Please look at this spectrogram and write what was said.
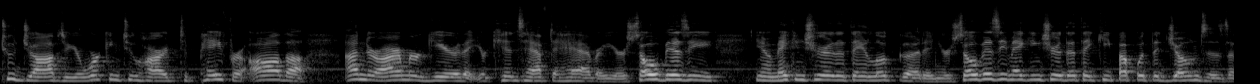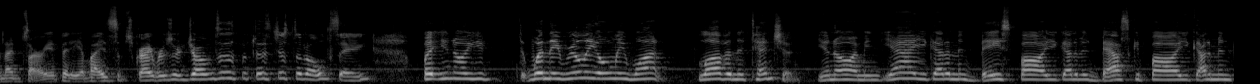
two jobs or you're working too hard to pay for all the Under Armour gear that your kids have to have, or you're so busy you know, making sure that they look good and you're so busy making sure that they keep up with the Joneses. And I'm sorry if any of my subscribers are Joneses, but that's just an old saying. But you know, you when they really only want love and attention, you know, I mean, yeah, you got them in baseball, you got them in basketball, you got them in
